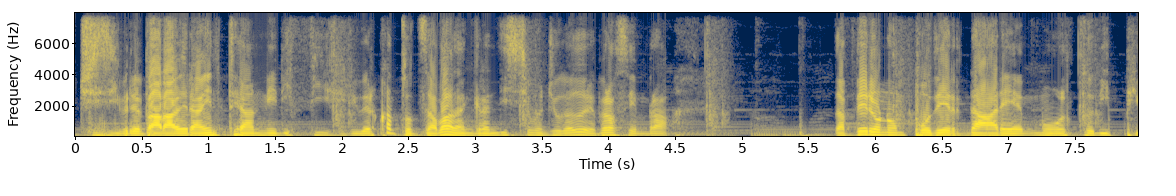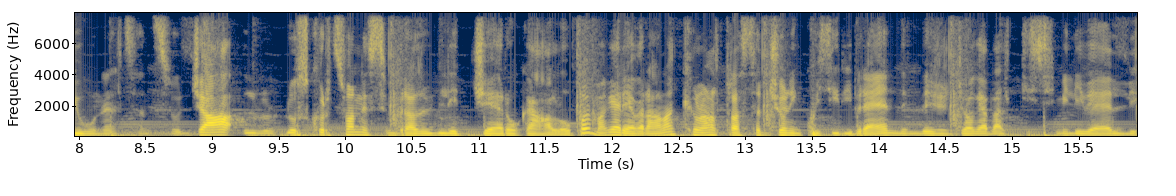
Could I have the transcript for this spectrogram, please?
ci si prepara veramente anni difficili. Per quanto Zapata è un grandissimo giocatore, però sembra davvero non poter dare molto di più, nel senso già lo scorso anno è sembrato il leggero calo, poi magari avranno anche un'altra stagione in cui si riprende, invece gioca ad altissimi livelli.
